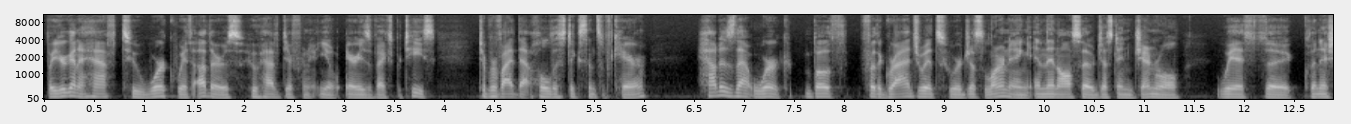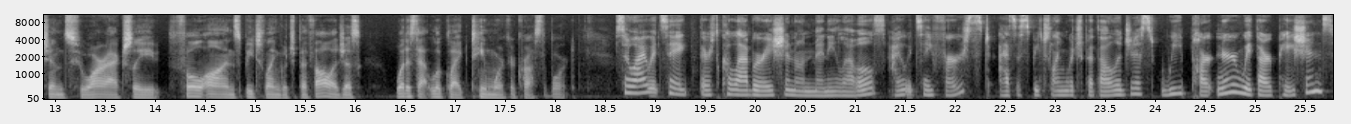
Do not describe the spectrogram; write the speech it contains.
but you're going to have to work with others who have different, you know, areas of expertise to provide that holistic sense of care. How does that work both for the graduates who are just learning and then also just in general with the clinicians who are actually full on speech language pathologists, what does that look like teamwork across the board? So, I would say there's collaboration on many levels. I would say, first, as a speech language pathologist, we partner with our patients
